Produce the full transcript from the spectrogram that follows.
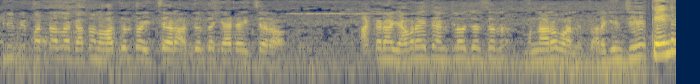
టీడీపీ పట్టాల్లో గతంలో హద్దులతో ఇచ్చారు? హద్దులతో కేటాయించారు? అక్కడ ఎవరైతే ఎన్క్లోజర్స్ ఉన్నారో వాళ్ళు తొలగించి కేంద్ర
